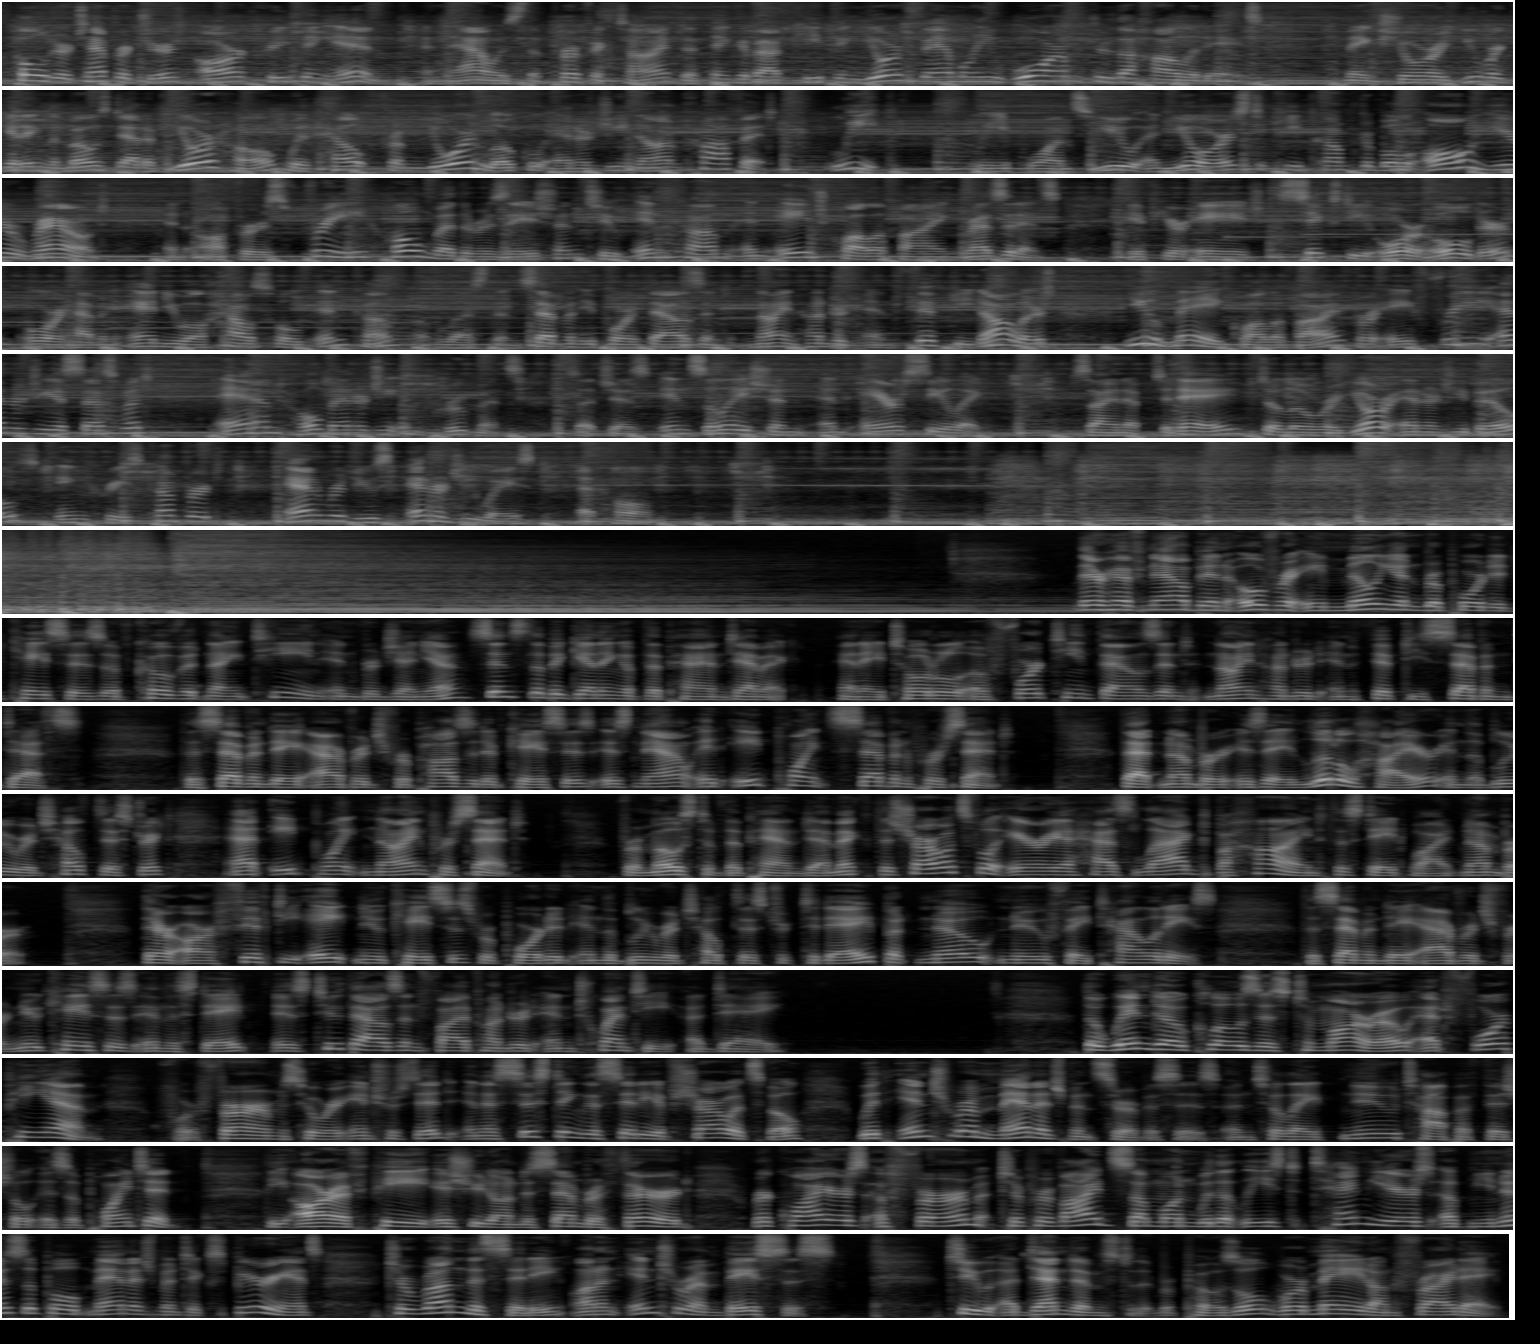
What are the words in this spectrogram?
colder temperatures are creeping in, and now is the perfect time to think about keeping your family warm through the holidays. Make sure you are getting the most out of your home with help from your local energy nonprofit, LEAP. LEAP wants you and yours to keep comfortable all year round and offers free home weatherization to income and age qualifying residents. If you're age 60 or older or have an annual household income of less than $74,950, you may qualify for a free energy assessment and home energy improvements, such as insulation and air sealing. Sign up today to lower your energy bills, increase comfort, and reduce energy waste at home. There have now been over a million reported cases of COVID 19 in Virginia since the beginning of the pandemic, and a total of 14,957 deaths. The seven day average for positive cases is now at 8.7%. That number is a little higher in the Blue Ridge Health District at 8.9%. For most of the pandemic, the Charlottesville area has lagged behind the statewide number. There are 58 new cases reported in the Blue Ridge Health District today, but no new fatalities. The seven day average for new cases in the state is 2,520 a day. The window closes tomorrow at 4 p.m for firms who are interested in assisting the city of Charlottesville with interim management services until a new top official is appointed. The RFP issued on December 3rd requires a firm to provide someone with at least 10 years of municipal management experience to run the city on an interim basis. Two addendums to the proposal were made on Friday.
